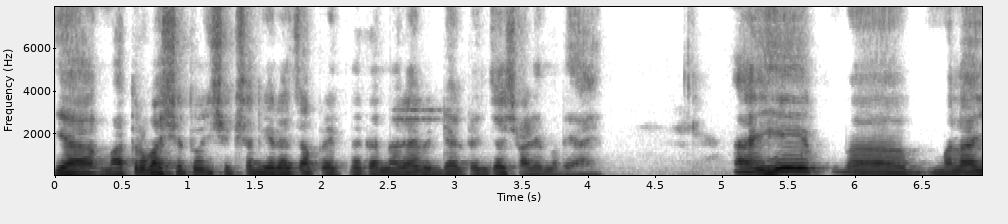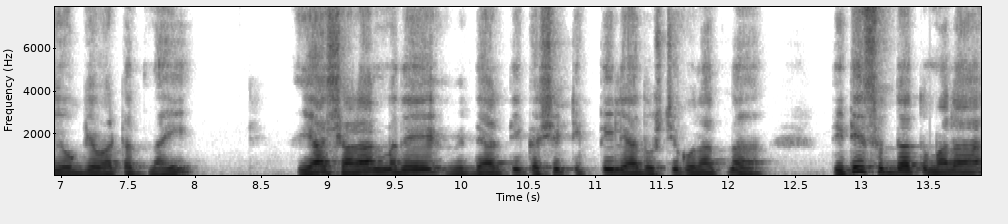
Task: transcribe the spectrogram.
या मातृभाषेतून शिक्षण घेण्याचा प्रयत्न करणाऱ्या विद्यार्थ्यांच्या शाळेमध्ये आहेत. हे मला योग्य वाटत नाही. या शाळांमध्ये विद्यार्थी कसे टिकतील या दृष्टिकोनातनं तिथेसुद्धा तुम्हाला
